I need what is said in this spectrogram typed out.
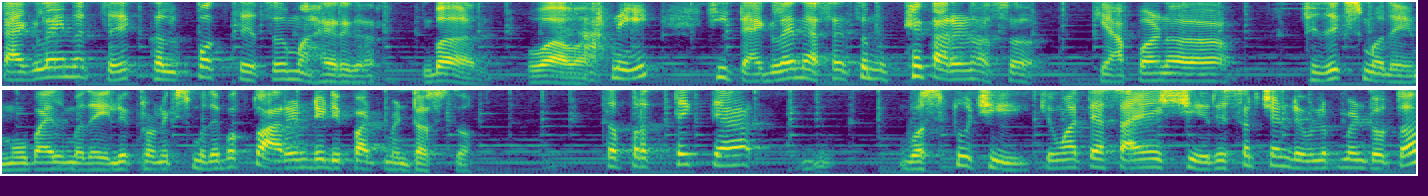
टॅगलाईनच आहे कल्पकतेचं माहेरघर. बर. वा वा. आणि ही टॅगलाईन असायचं मुख्य कारण असं की आपण फिजिक्समध्ये मोबाईलमध्ये इलेक्ट्रॉनिक्समध्ये बघतो आर एन डी डिपार्टमेंट असतं. तर प्रत्येक त्या वस्तूची किंवा त्या सायन्सची रिसर्च अँड डेव्हलपमेंट होतं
